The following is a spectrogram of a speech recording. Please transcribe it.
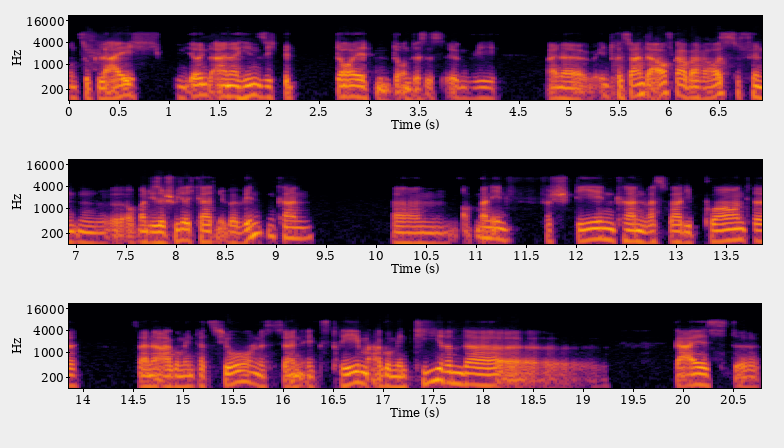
und zugleich in irgendeiner Hinsicht bedeutend. Und es ist irgendwie eine interessante Aufgabe herauszufinden, ob man diese Schwierigkeiten überwinden kann, ähm, ob man ihn verstehen kann, was war die Pointe seiner Argumentation. Es ist ein extrem argumentierender äh, Geist, äh,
